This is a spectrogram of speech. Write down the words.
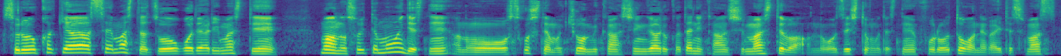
それを掛け合わせました造語でありまして、まあ、あのそういったものにですねあの少しでも興味関心がある方に関しましては、あのぜひともですねフォローとお願いいたします。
